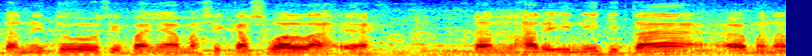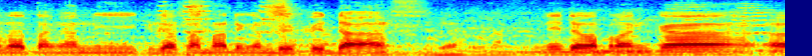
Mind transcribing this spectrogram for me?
dan itu sifatnya masih kasual lah ya dan hari ini kita e, menandatangani kerjasama dengan BPDAS ya. ini dalam rangka e,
